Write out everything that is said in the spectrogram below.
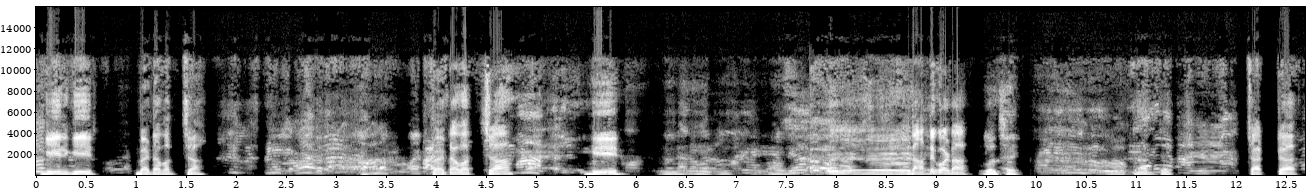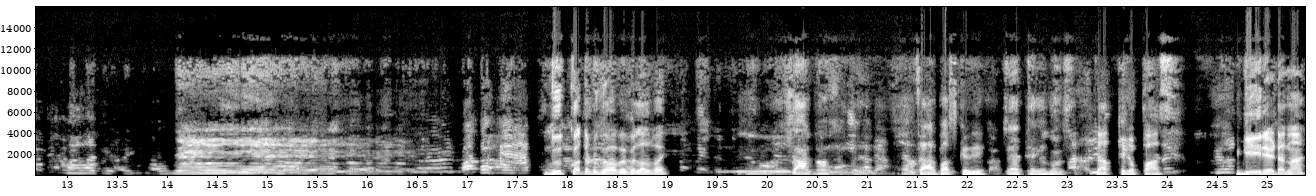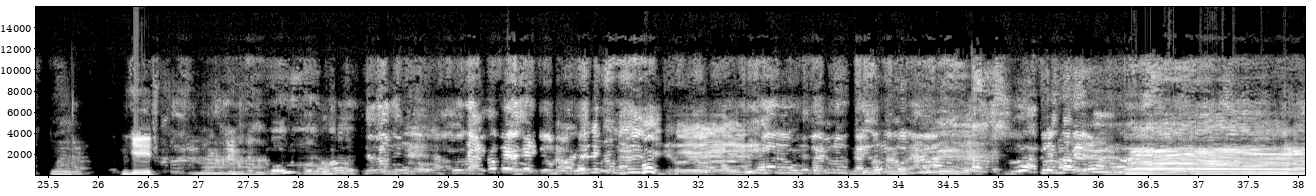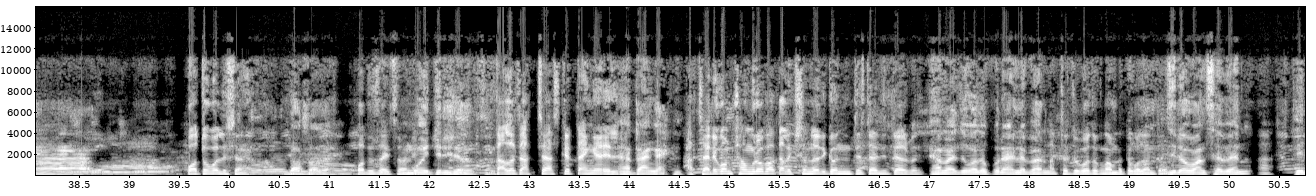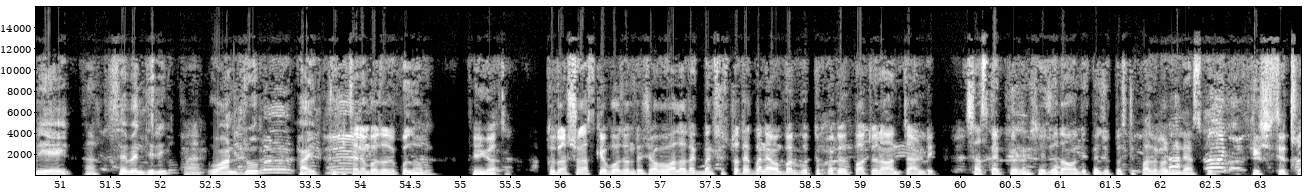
গির গির বেটা বাচ্চা বেটা বাচ্চা গির দাঁতে কটা বলছে চারটা দুধ কতটুকু হবে বেলাল ভাই? চার পাঁচ কেজি। চার থেকে পাঁচ। চার থেকে পাঁচ। গির এটা না? গির। কত বলেছেন? দশ হাজার। কত চাইছেন পঁয়ত্রিশ হাজার তাহলে চাচ্ছে আজকে টাঙ্গাইল হ্যাঁ টাঙ্গাই আচ্ছা এরকম সংগ্রহ বা কালেকশন যদি কেউ নিতে চায় দিতে পারবেন। হ্যাঁ ভাই যোগাযোগ করে আসলে পারবেন আচ্ছা যোগাযোগ নাম্বারটা বলেন তো। জিরো ওয়ান সেভেন হ্যাঁ। থ্রি এইট হ্যাঁ। সেভেন থ্রি হ্যাঁ। One two five two. Channel যোগাযোগ করলে হবে ঠিক আছে। তো দর্শক আজকে পর্যন্ত সব ভালো থাকবেন সুস্থ থাকবেন এবং পরবর্তী পর্যন্ত আমার চ্যানেলটি সাবস্ক্রাইব করবেন। সেই জন্য আমাদের পেজে উপস্থিত ফলো করবেন। কৃষি ক্ষেত্র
